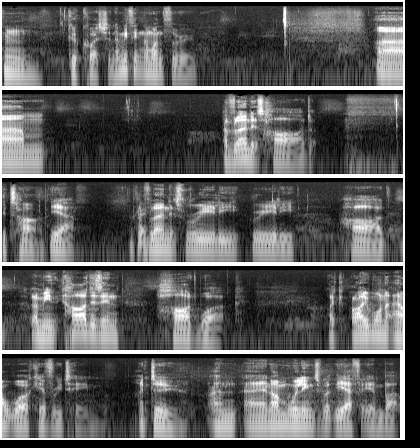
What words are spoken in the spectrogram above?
hmm, good question. Let me think that one through. Um, I've learned it's hard. It's hard. Yeah, Okay. I've learned it's really, really hard. I mean, hard is in hard work. Like I want to outwork every team. I do, and and I'm willing to put the effort in. But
